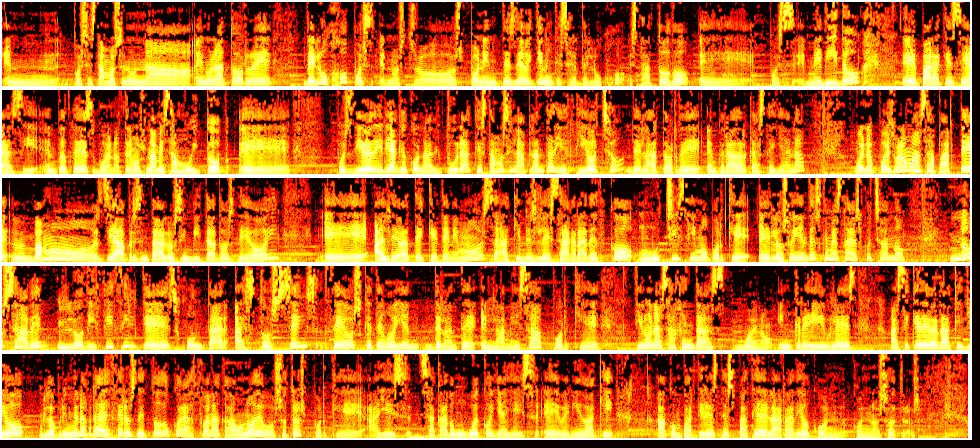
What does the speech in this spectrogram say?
pues estamos en una, en una torre de lujo, pues nuestros ponentes de hoy tienen que ser de lujo. Está todo, eh, pues medido eh, para que sea así. Entonces, bueno, tenemos una mesa muy top. Eh, pues yo diría que con altura, que estamos en la planta 18 de la Torre Emperador Castellana. Bueno, pues bueno, más aparte, vamos ya a presentar a los invitados de hoy eh, al debate que tenemos, a quienes les agradezco muchísimo porque eh, los oyentes que me están escuchando no saben lo difícil que es juntar a estos seis CEOs que tengo hoy en, delante en la mesa porque tiene unas agendas, bueno, increíbles. Así que de verdad que yo lo primero agradeceros de todo corazón a cada uno de vosotros porque hayáis sacado un hueco y hayáis eh, venido aquí a compartir este espacio de la radio con, con nosotros.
